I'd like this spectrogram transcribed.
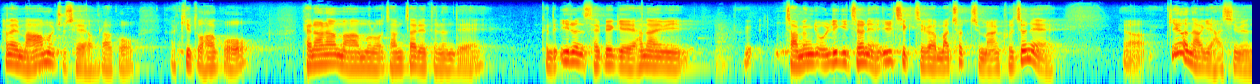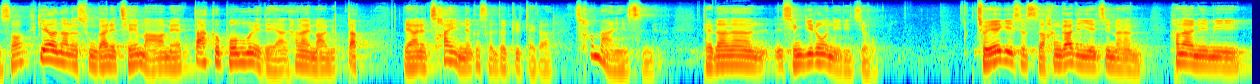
하나님 마음을 주세요라고 기도하고 편안한 마음으로 잠자리에 드는데 근데 이런 새벽에 하나님이 자명주 올리기 전에 일찍 제가 맞췄지만 그 전에 어, 깨어나게 하시면서 깨어나는 순간에 제 마음에 딱 그 본문에 대한 하나님의 마음이 딱 내 안에 차 있는 것을 느낄 때가 참 많이 있습니다. 대단한 신기로운 일이죠. 저에게 있어서 한 가지 예지만 하나님이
